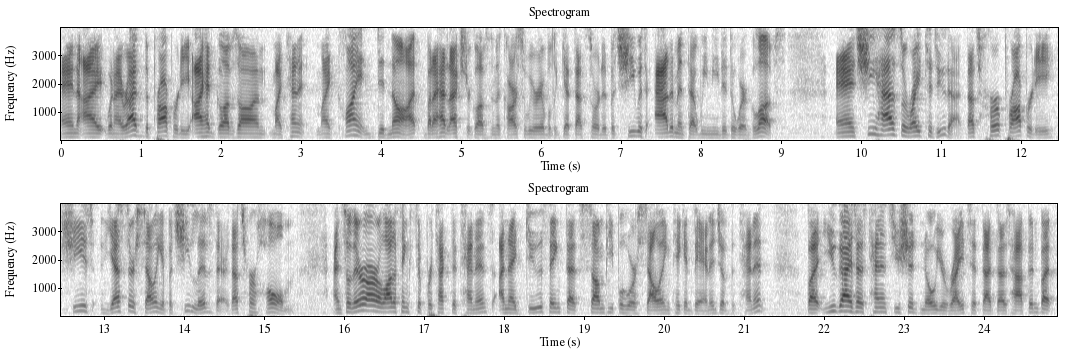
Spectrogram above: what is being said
And I, when I arrived at the property, I had gloves on. My tenant, my client did not, but I had extra gloves in the car, so we were able to get that sorted. But she was adamant that we needed to wear gloves and she has the right to do that. That's her property. She's yes, they're selling it, but she lives there. That's her home. And so there are a lot of things to protect the tenants, and I do think that some people who are selling take advantage of the tenant. But you guys as tenants, you should know your rights if that does happen. But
